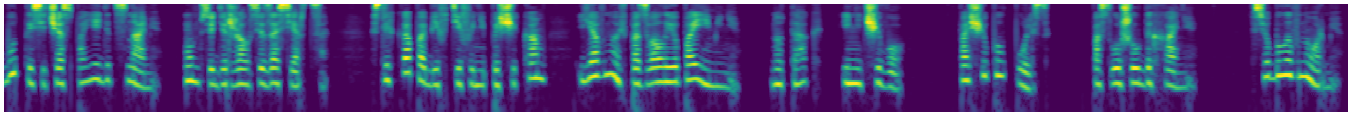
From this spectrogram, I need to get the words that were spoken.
будто сейчас поедет с нами. Он все держался за сердце. Слегка побив Тифани по щекам, я вновь позвал ее по имени, но так и ничего. Пощупал пульс, послушал дыхание. Все было в норме.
